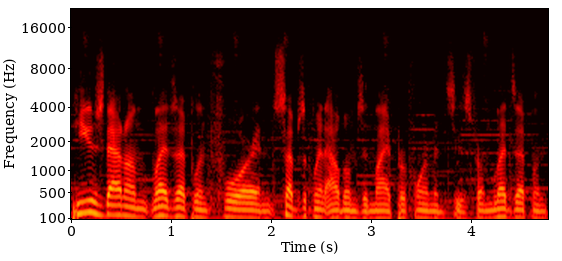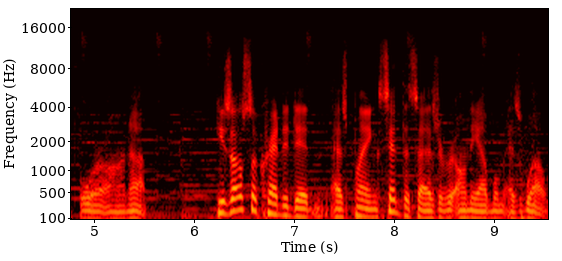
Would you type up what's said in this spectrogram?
He used that on Led Zeppelin 4 and subsequent albums and live performances from Led Zeppelin 4 on up. He's also credited as playing synthesizer on the album as well.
